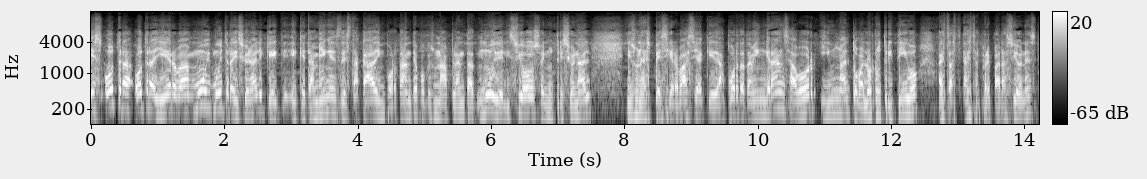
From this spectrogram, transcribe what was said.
Es otra, otra hierba muy, muy tradicional y que, que, también es destacada, importante, porque es una planta muy deliciosa y nutricional y es una especie herbácea que aporta también gran sabor y un alto valor nutritivo a estas a estas preparaciones.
